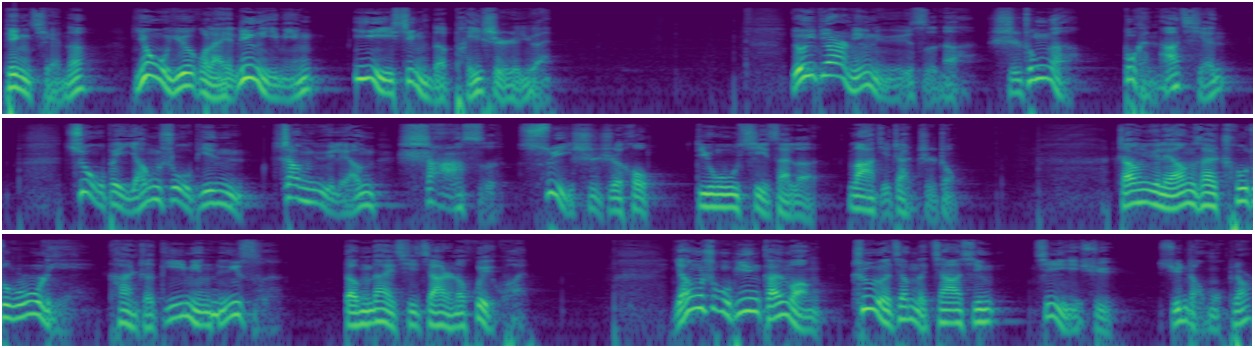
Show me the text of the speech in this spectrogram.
并且呢，又约过来另一名异性的陪侍人员。由于第二名女子呢，始终啊不肯拿钱，就被杨树斌、张玉良杀死碎尸之后，丢弃在了。垃圾站之中，张玉良在出租屋里看着第一名女子，等待其家人的汇款。杨树斌赶往浙江的嘉兴继续寻找目标。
